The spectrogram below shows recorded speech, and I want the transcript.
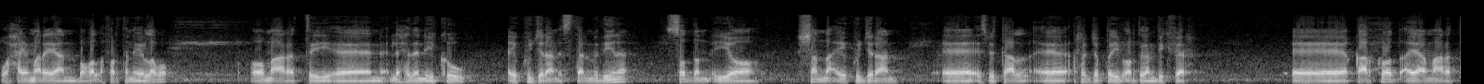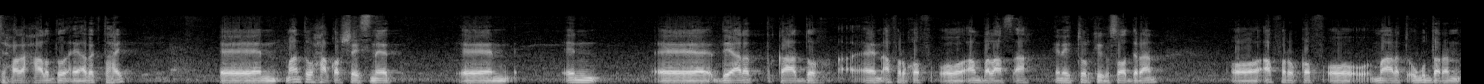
waxay marayaan boqol afartan iyo labo oo maaragtay lixdan iyo kow ay ku jiraan isbitaal madiina soddon iyo shanna ay ku jiraan isbitaal rajab tayib ordogan digfer qaarkood ayaa maaragtay xoogaa xaaladooda ay adag tahay. Maanta waxaa qorshaysneed in diyaarad qaado afar qof oo ambalas ah inay turkiga soo diraan oo afar qof oo maarata ugu daran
